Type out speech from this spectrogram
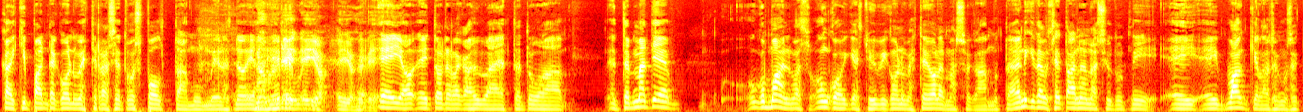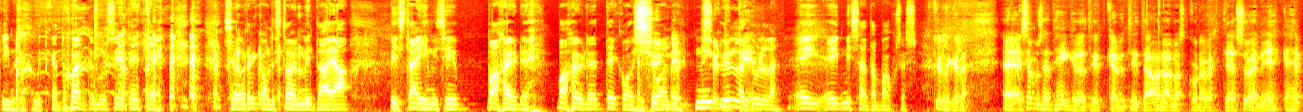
kaikki pandakonvehtirasiat voisi polttaa mun mielestä. Ne on ihan No, ei, hirveä- ei, ole, ei ole hyvin. ei, ole, ei todellakaan hyvä, että tuo, että mä en tiedä, onko maailmassa, onko oikeasti hyviä konvehteja olemassakaan, mutta ainakin tämmöiset ananasjutut, niin ei, ei vankila semmoiset ihmiset, mitkä tuon tämmöisiä tekee. Se on rikollistoimintaa ja pistää ihmisiä paheuden, paheuden tekoihin Synnin- tuonne. Niin synnin kyllä, tien. kyllä. Ei, ei missään tapauksessa. Kyllä, kyllä. Eh, Semmoiset henkilöt, jotka nyt niitä ananaskonvehtia syö, niin ehkä he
